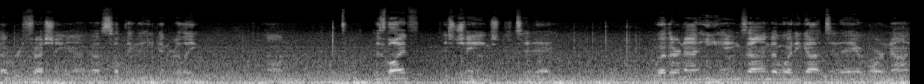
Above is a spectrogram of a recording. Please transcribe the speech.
uh, refreshing, uh, something that he can really. Um, his life has changed today. Whether or not he hangs on to what he got today or not,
